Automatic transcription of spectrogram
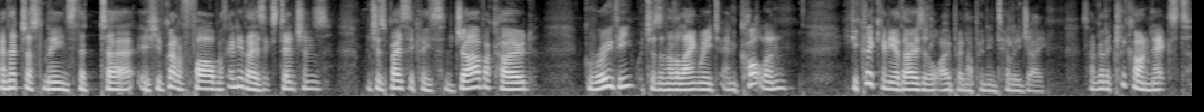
and that just means that uh, if you've got a file with any of those extensions, which is basically some Java code Groovy, which is another language, and Kotlin, if you click any of those, it'll open up in IntelliJ. So I'm going to click on Next,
